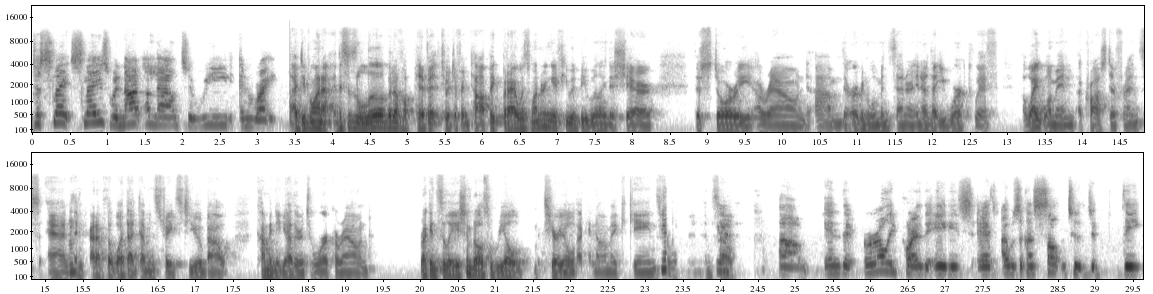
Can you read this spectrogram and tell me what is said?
The sla- slaves were not allowed to read and write. I did want to, this is a little bit of a pivot to a different topic, but I was wondering if you would be willing to share the story around um, the Urban Women's Center. I know that you worked with a white woman across difference and, mm-hmm. and kind of the, what that demonstrates to you about coming together to work around reconciliation, but also real material mm-hmm. economic gains yeah. for women. And so, yeah. um, in the early part of the 80s, as I was a consultant to the, the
